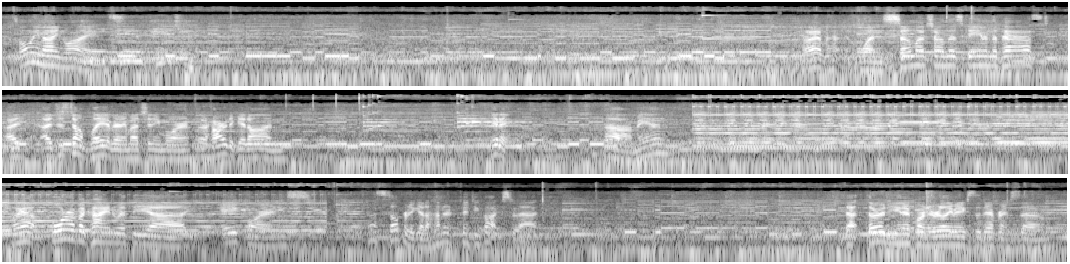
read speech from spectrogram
It's only nine lines. I've won so much on this game in the past. I, I just don't play it very much anymore. They're hard to get on. Get it. Oh man. I got four of a kind with the uh, acorns. That's still pretty good. 150 bucks for that. That third unicorn really makes the difference though.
